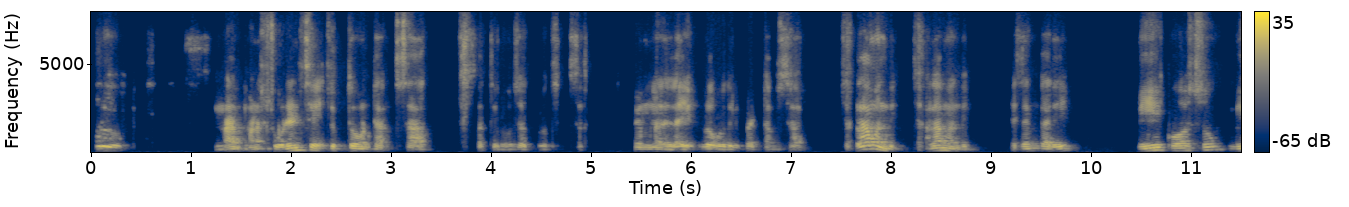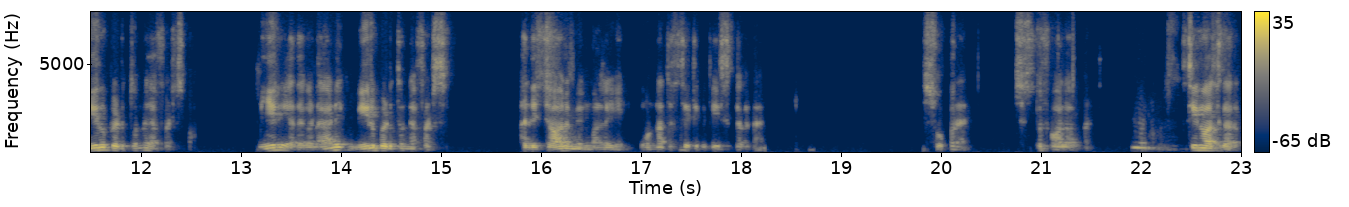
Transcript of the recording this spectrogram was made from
ఇప్పుడు మన స్టూడెంట్సే చెప్తూ ఉంటారు సార్ ప్రతిరోజు అద్భుతం సార్. మిమ్మల్ని లైఫ్లో వదిలిపెట్టాం సార్. చాలా మంది చాలా మంది నిజంగా అది మీకోసం మీరు పెడుతున్న ఎఫర్ట్స్ మీరు ఎదగడానికి మీరు పెడుతున్న ఎఫర్ట్స్ అది చాలు మిమ్మల్ని ఉన్నత స్థితికి తీసుకెళ్ళడానికి. సూపర్ అండి. జస్ట్ ఫాలో అవ్వండి. శ్రీనివాస్ గారు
